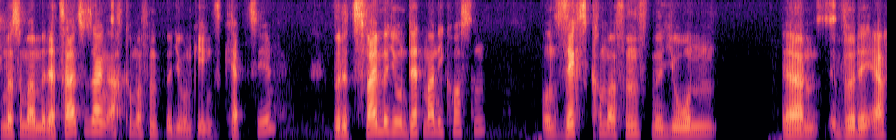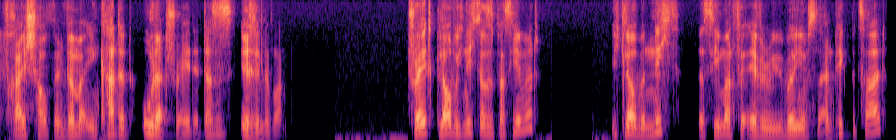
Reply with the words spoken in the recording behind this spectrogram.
um das nochmal mit der Zahl zu sagen, 8,5 Millionen gegen das Cap zählen, würde 2 Millionen Dead Money kosten und 6,5 Millionen ähm, würde er freischaufeln, wenn man ihn cuttet oder tradet. Das ist irrelevant. Trade glaube ich nicht, dass es passieren wird. Ich glaube nicht, dass jemand für Avery Williamson einen Pick bezahlt,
